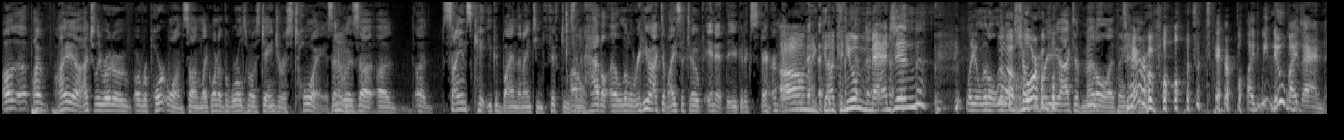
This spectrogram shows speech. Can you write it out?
Uh, I, I uh, actually wrote a, a report once on like one of the world's most dangerous toys, and it Hmm. was a, a, a science kit you could buy in the 1950s, Oh. and it oh. had a, a little radioactive isotope in it that you could experiment. oh with. my god, can you imagine? like a little What little a chunk of radioactive metal. I think. terrible. That's a terrible idea. We knew by then.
